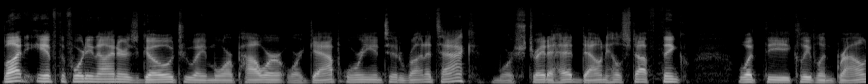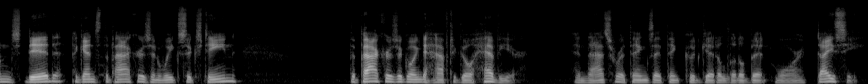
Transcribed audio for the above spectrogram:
But if the 49ers go to a more power or gap oriented run attack, more straight ahead downhill stuff, think what the Cleveland Browns did against the Packers in week 16, the Packers are going to have to go heavier. And that's where things I think could get a little bit more dicey.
